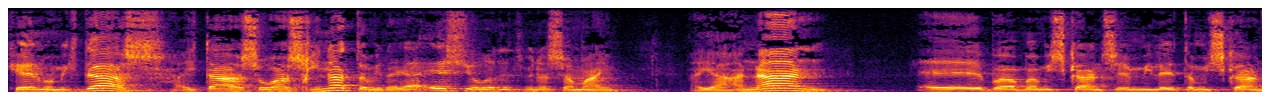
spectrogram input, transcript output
כן, במקדש הייתה שורה שכינה תמיד, היה אש יורדת מן השמיים, היה ענן אה, במשכן שמילא את המשכן.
